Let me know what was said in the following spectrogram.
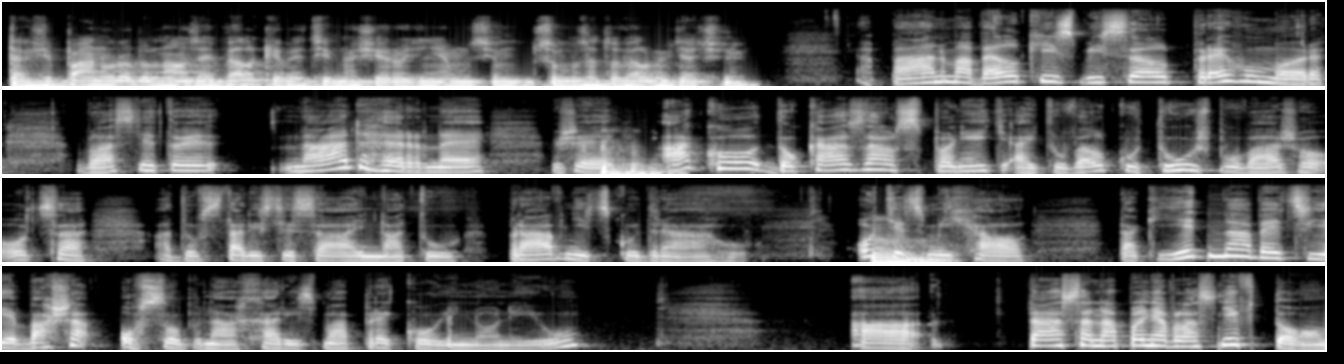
Takže pán urobil naozaj veľké veci v našej rodine musím, som mu za to veľmi vďačný. A pán má veľký zmysel pre humor. Vlastne to je nádherné, že ako dokázal splniť aj tú veľkú túžbu vášho otca a dostali ste sa aj na tú právnickú dráhu. Otec uh-huh. Michal, tak jedna vec je vaša osobná charizma pre koinoniu a tá sa naplňa vlastne v tom,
